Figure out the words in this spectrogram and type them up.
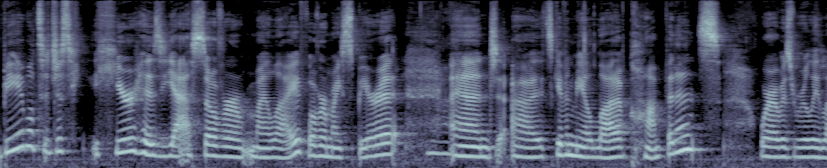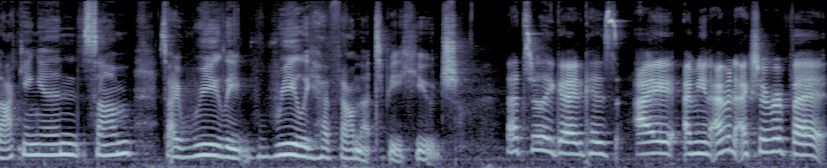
be able to just hear his yes over my life, over my spirit. Yeah. And uh, it's given me a lot of confidence where I was really lacking in some. So I really, really have found that to be huge. That's really good because I, I mean, I'm an extrovert, but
